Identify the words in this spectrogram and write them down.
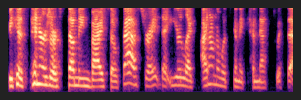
because pinners are thumbing by so fast, right? That you're like, I don't know what's going to connect with them.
